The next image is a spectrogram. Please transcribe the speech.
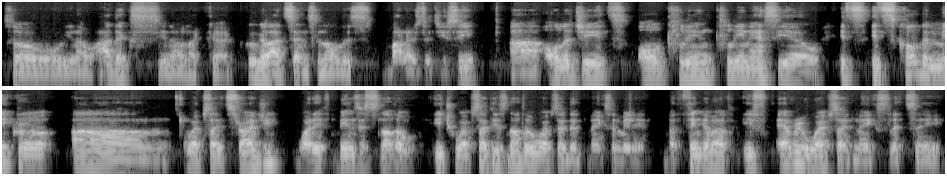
So, you know, AdX, you know, like uh, Google AdSense and all these banners that you see, uh, all legit, all clean, clean SEO. It's it's called the micro um, website strategy. What it means, it's not a each website is not a website that makes a million. But think about if every website makes, let's say,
